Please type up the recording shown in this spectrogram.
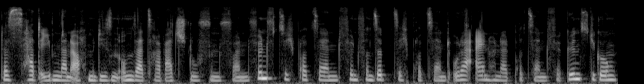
Das hat eben dann auch mit diesen Umsatzrabattstufen von 50 Prozent, 75 Prozent oder 100% Vergünstigung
